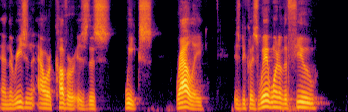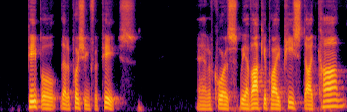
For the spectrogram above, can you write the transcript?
And the reason our cover is this week's rally is because we're one of the few people that are pushing for peace. And of course, we have occupypeace.com,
